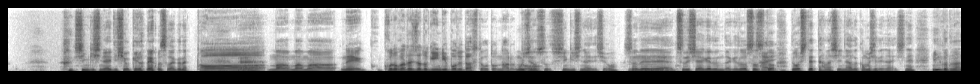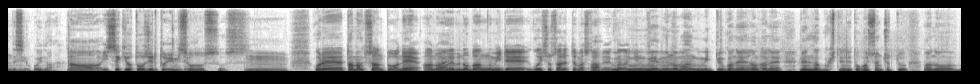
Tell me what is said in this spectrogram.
審議しないでしょうけどね、おそらくね。ああ、えまあまあまあ、ね、この形だと議員立法で出すってことになると。もちろんそう、審議しないでしょ。それで、ね、吊るし上げるんだけど、そうすると、どうしてって話になるかもしれないしね。いいことなんですよ、こういうのは。ああ、一石を投じるという意味では。そうそうそう。うん。これ、玉木さんとはね、あの、はい、ウェブの番組でご一緒されてましたよね。ウェブの番組っていうかね、なんかね、はい、連絡来てね、高橋さんちょっと、あの、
